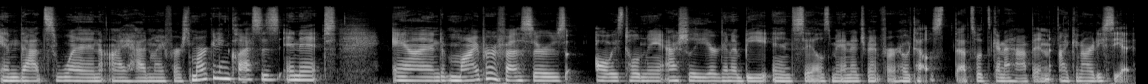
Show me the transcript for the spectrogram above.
and that's when I had my first marketing classes in it. And my professors always told me, Ashley, you're going to be in sales management for hotels. That's what's going to happen. I can already see it.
